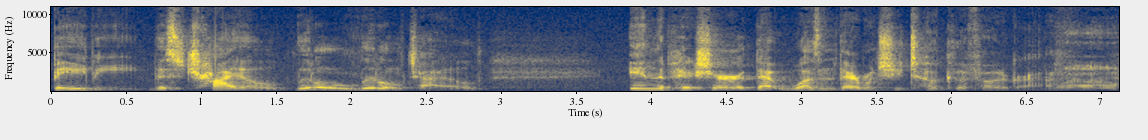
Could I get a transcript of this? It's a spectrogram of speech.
baby, this child, little little child, in the picture that wasn't there when she took the photograph. Wow.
